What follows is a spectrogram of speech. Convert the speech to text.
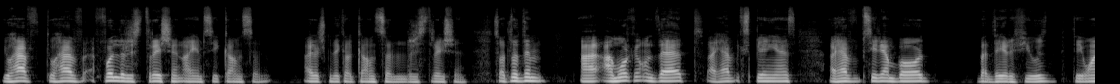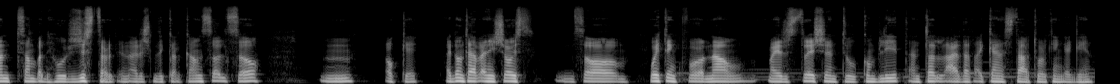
you have to have full registration IMC Council, Irish Medical Council registration. So I told them I'm working on that. I have experience. I have Syrian board, but they refused. They want somebody who registered in Irish Medical Council. So, mm, okay, I don't have any choice. So, waiting for now my registration to complete until I, that I can start working again.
